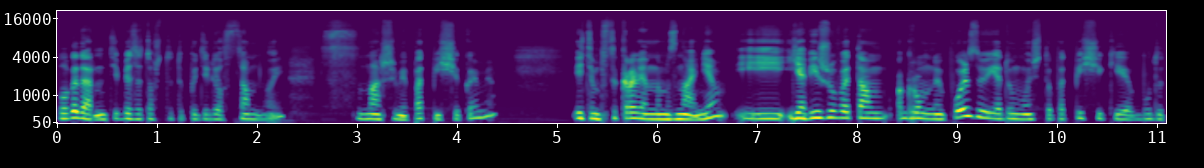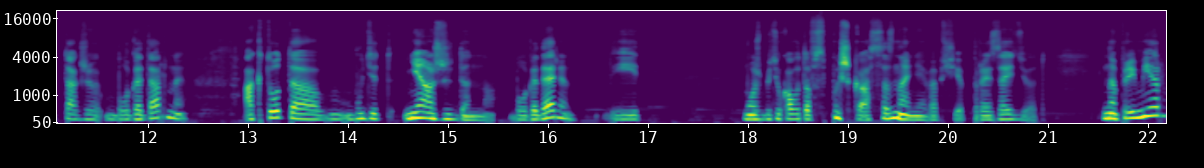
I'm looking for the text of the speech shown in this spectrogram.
благодарна тебе за то, что ты поделился со мной, с нашими подписчиками этим сокровенным знанием. И я вижу в этом огромную пользу. И я думаю, что подписчики будут также благодарны, а кто-то будет неожиданно благодарен. И, может быть, у кого-то вспышка осознания вообще произойдет. Например,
